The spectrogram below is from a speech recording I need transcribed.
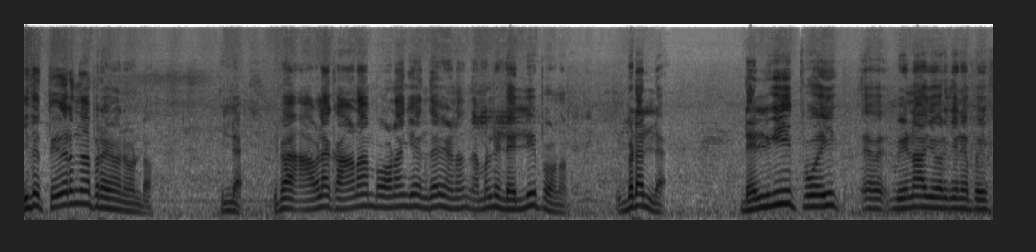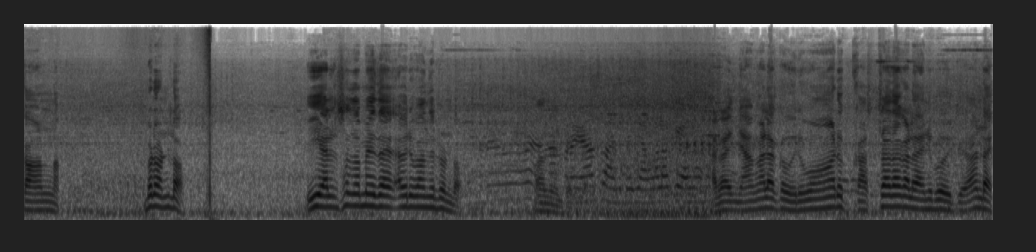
ഇത് തീർന്ന പ്രയോജനമുണ്ടോ? ഇല്ല. ഇപ്പം അവളെ കാണാൻ പോകണമെങ്കിൽ എന്ത് വേണം നമ്മൾ ഡൽഹിയിൽ പോകണം. ഇവിടെ അല്ല ഡൽഹിയിൽ പോയി വീണ ജോർജിനെ പോയി കാണണം. ഇവിടെ ഉണ്ടോ? ഈ ഇലക്ഷൻ സമയത്ത് അവർ വന്നിട്ടുണ്ടോ? വന്നിട്ടുണ്ട്. അതെ ഞങ്ങളൊക്കെ ഒരുപാട് കഷ്ടതകൾ അനുഭവിച്ചു. ആണ്ടേ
